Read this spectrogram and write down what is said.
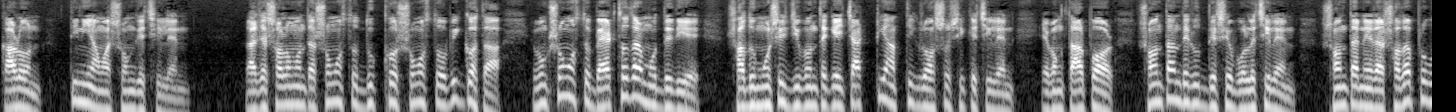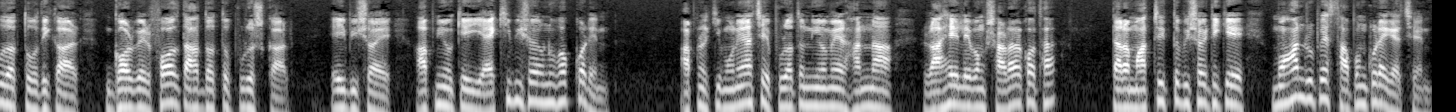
কারণ তিনি আমার সঙ্গে ছিলেন। রাজা সলমন তার সমস্ত দুঃখ, সমস্ত অভিজ্ঞতা এবং সমস্ত ব্যর্থতার মধ্যে দিয়ে সাধু মসির জীবন থেকে এই চারটি আত্মিক রহস্য শিখেছিলেন এবং তারপর সন্তানদের উদ্দেশ্যে বলেছিলেন, সন্তানেরা সদাপ্রভু দত্ত অধিকার, গর্বের ফল তাহার দত্ত পুরস্কার। এই বিষয়ে আপনিও কি এই একই বিষয় অনুভব করেন? আপনার কি মনে আছে পুরাতন নিয়মের হান্না, রাহেল এবং সারার কথা? তারা মাতৃত্ব বিষয়টিকে মহান রূপে স্থাপন করে গেছেন।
